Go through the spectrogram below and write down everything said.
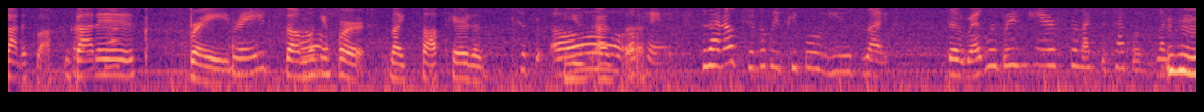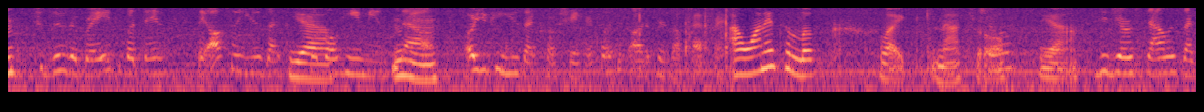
goddess lock. Goddess, braids. Braids? So I'm Oh. looking for like soft hair to. To oh, Use as the- okay. Because I know typically people use like the regular braiding hair for like the type of like Mhm. to, to do the braids, but then they also use like Yeah. the bohemian style, Mhm. or you can use like crochet hair. So it just all depends on preference. I want it to look like natural. Natural? Yeah. Did your stylist like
